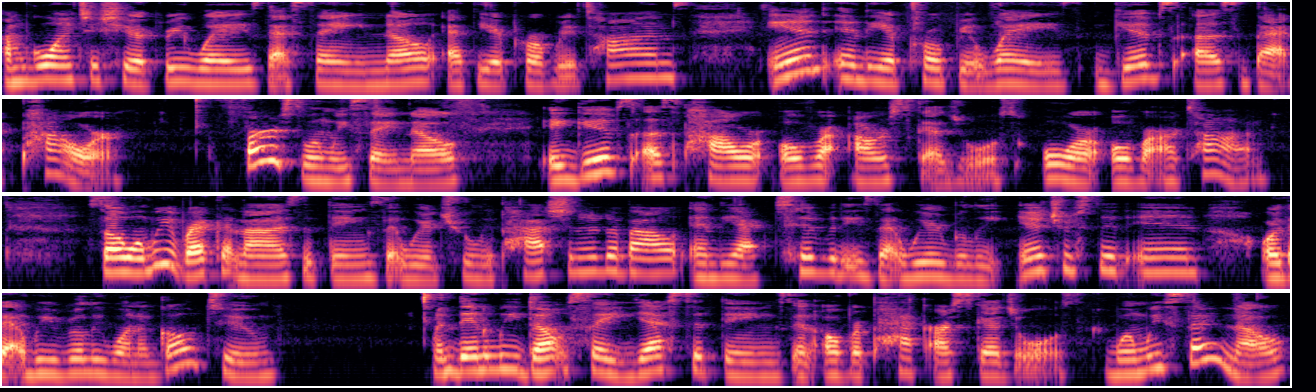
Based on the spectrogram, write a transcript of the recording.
I'm going to share three ways that saying no at the appropriate times and in the appropriate ways gives us back power. First, when we say no, it gives us power over our schedules or over our time. So, when we recognize the things that we're truly passionate about and the activities that we're really interested in or that we really want to go to, And then we don't say yes to things and overpack our schedules. When we say no,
